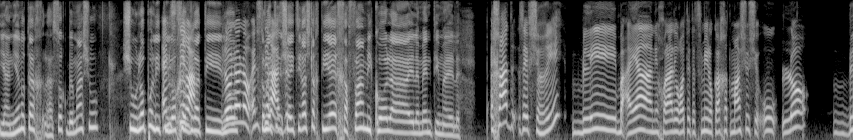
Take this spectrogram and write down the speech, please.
יעניין אותך לעסוק במשהו שהוא לא פוליטי, לא סתירה. חברתי, לא, לא, לא, אין זאת אומרת, סתירה. זה- שהיצירה שלך תהיה חפה מכל האלמנטים האלה. אחד, זה אפשרי, בלי בעיה, אני יכולה לראות את עצמי לוקחת משהו שהוא לא, בל,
